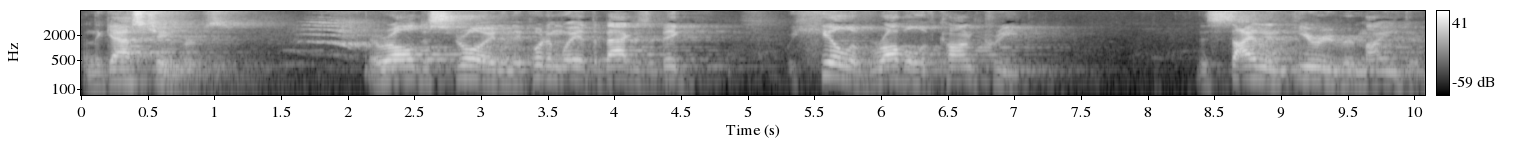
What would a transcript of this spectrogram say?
and the gas chambers. They were all destroyed, and they put them way at the back. There's a big hill of rubble of concrete. The silent, eerie reminder.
